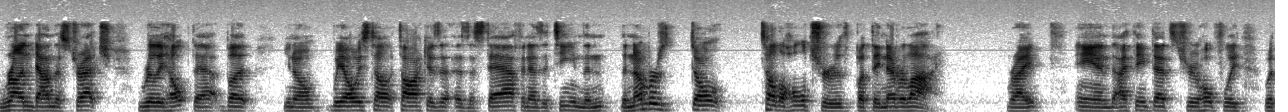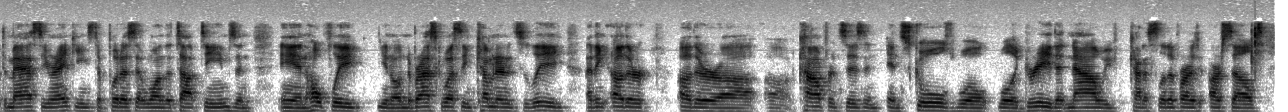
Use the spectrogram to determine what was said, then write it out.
run down the stretch really helped that. But, you know, we always tell, talk as a, as a staff and as a team, the, the numbers don't tell the whole truth, but they never lie right? And I think that's true. Hopefully, with the Massey rankings to put us at one of the top teams, and and hopefully, you know, Nebraska Wesleyan coming into the league. I think other other uh, uh, conferences and, and, schools will will agree that now we've kind of solidified ourselves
